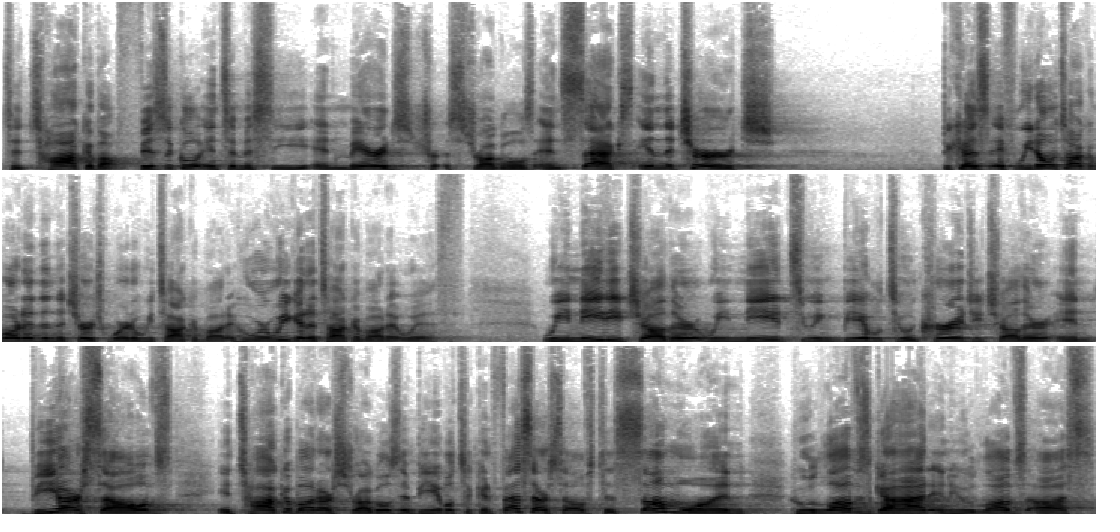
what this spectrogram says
to talk about physical intimacy and marriage tr- struggles and sex in the church because if we don't talk about it in the church, where do we talk about it? Who are we going to talk about it with? We need each other. We need to be able to encourage each other and be ourselves and talk about our struggles and be able to confess ourselves to someone who loves God and who loves us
